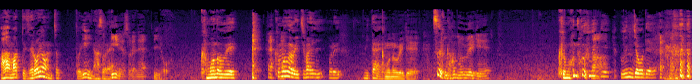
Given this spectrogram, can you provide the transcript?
ああ待って04ちょっといいなそれ。いいねそれね。いいよ。雲の上。雲の上一番俺見たい。雲の上ゲ2か雲の上ゲ雲の上ああ。で雲上で ー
